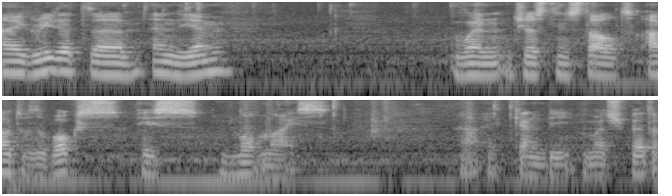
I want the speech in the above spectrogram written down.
I agree that uh, MDM when just installed out of the box is not nice. Uh, it can be much better.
